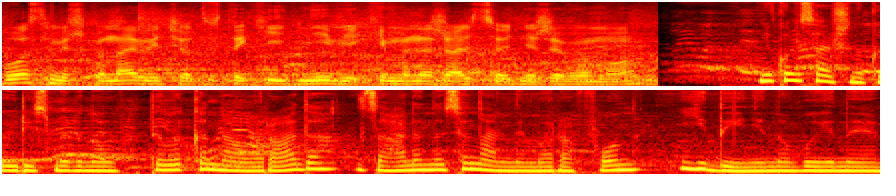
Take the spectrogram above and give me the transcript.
посмішку навіть от в такі дні, в які ми, на жаль, сьогодні живемо. Ніколь Савченко, Юрій Смірнов, телеканал Рада, загальнонаціональний марафон. Єдині новини.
